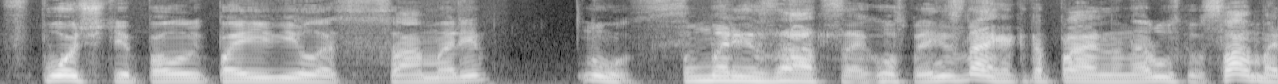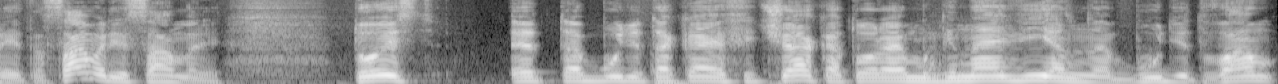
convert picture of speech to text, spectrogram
В почте появилась summary, ну, самаризация, господи, я не знаю, как это правильно на русском. Summary это summary, summary. То есть это будет такая фича, которая мгновенно будет вам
